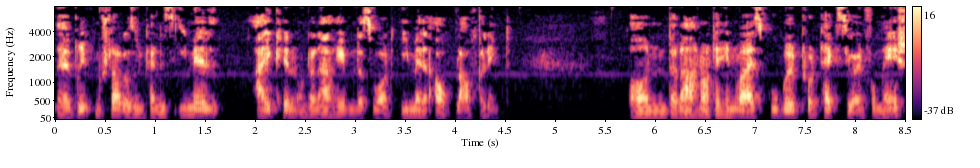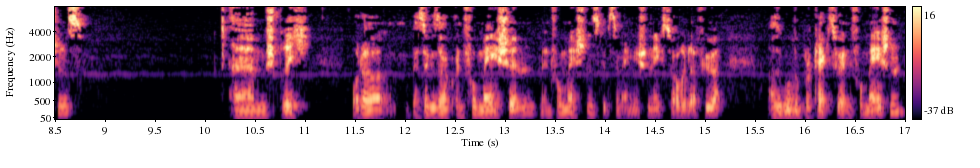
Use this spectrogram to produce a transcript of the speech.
äh, Briefumschlag, also ein kleines E-Mail-Icon und danach eben das Wort E-Mail auch blau verlinkt. Und danach noch der Hinweis, Google protects your informations, ähm, sprich, oder besser gesagt Information, Informations gibt es im Englischen nicht, sorry dafür. Also Google protects your information.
